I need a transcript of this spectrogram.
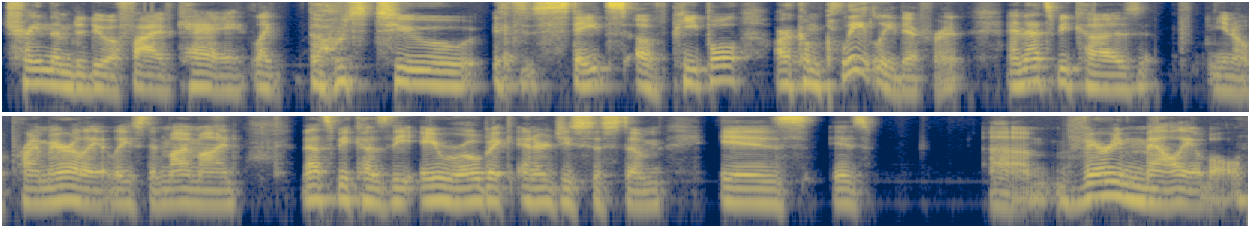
train them to do a 5K, like those two states of people are completely different. And that's because, you know, primarily, at least in my mind, that's because the aerobic energy system is, is um, very malleable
